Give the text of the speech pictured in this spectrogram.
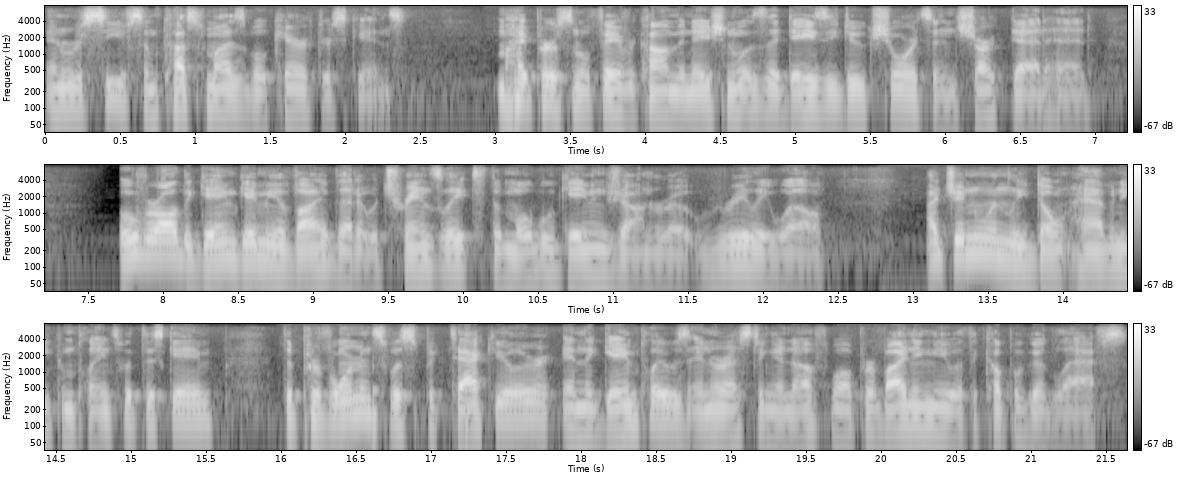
and receive some customizable character skins. My personal favorite combination was the Daisy Duke shorts and Shark Dad head. Overall, the game gave me a vibe that it would translate to the mobile gaming genre really well. I genuinely don't have any complaints with this game, the performance was spectacular, and the gameplay was interesting enough while providing me with a couple good laughs.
